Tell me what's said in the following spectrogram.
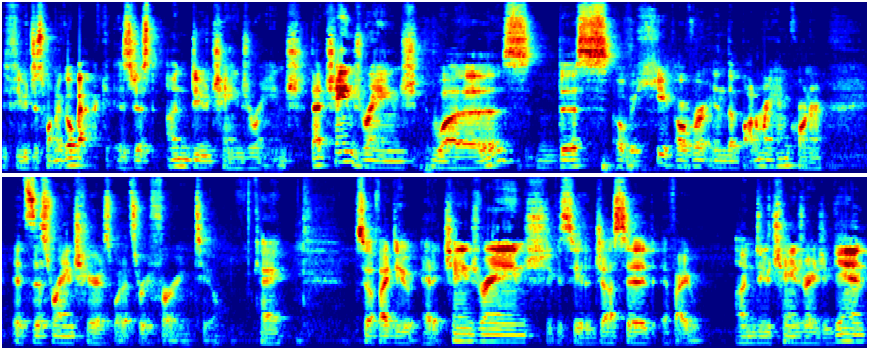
if you just want to go back, is just undo change range. That change range was this over here, over in the bottom right hand corner. It's this range here is what it's referring to, okay? So if I do edit change range, you can see it adjusted. If I undo change range again,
